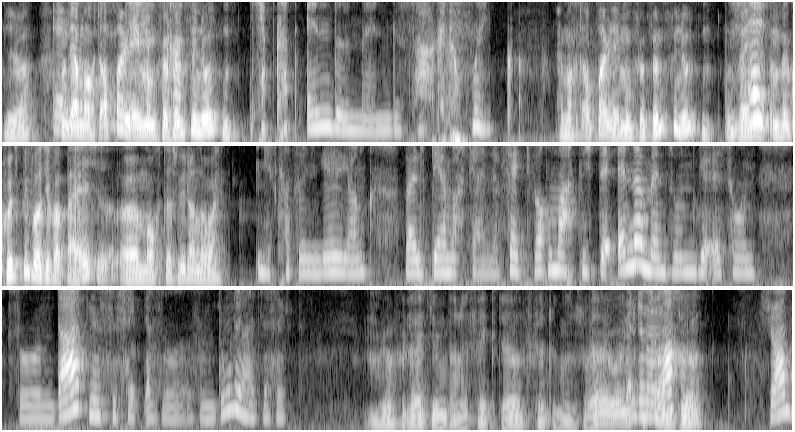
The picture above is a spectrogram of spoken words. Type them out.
Ja. Und er macht Abballähmung für hab fünf Minuten. Ich habe gerade Enderman gesagt. Oh mein Gott. Er macht Abballähmung für fünf Minuten. Und, wenn, Hey. und kurz bevor sie vorbei ist, äh, macht er es wieder neu. Mir ist gerade so in den gegangen, weil der macht ja einen Effekt. Warum macht nicht der Enderman so einen, so einen, so einen Darkness-Effekt, also so einen Dunkelheitseffekt? Ja, vielleicht irgendein Effekt, ja. Das könnte man so. Ja, Könnte man machen. ja. Ja,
